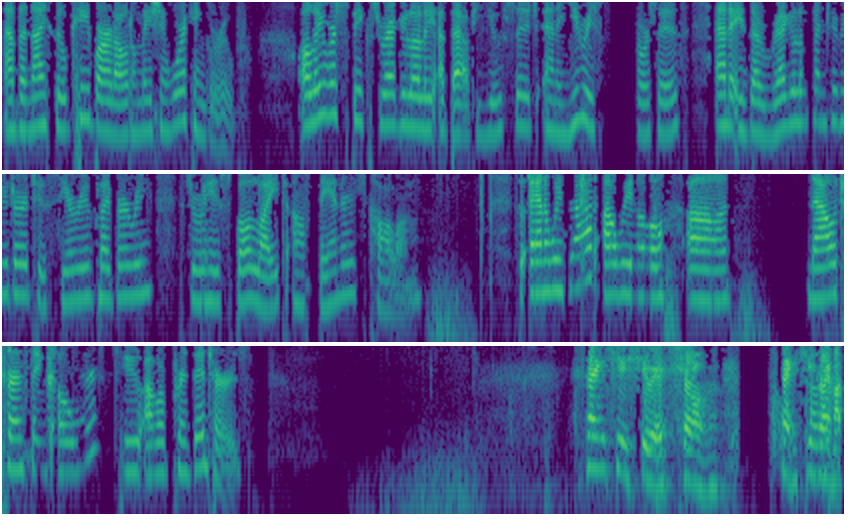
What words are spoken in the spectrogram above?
and the NISO KBART Automation Working Group. Oliver speaks regularly about usage and e-resources and is a regular contributor to Serials Librarian through his Spotlight on Standards column. So, and with that, I will uh, now turn things over to our presenters. Thank you, Shuis Shong. Thank you very much.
